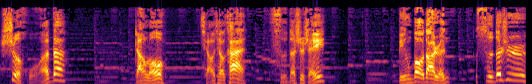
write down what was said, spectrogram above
射活的。张龙，瞧瞧看，死的是谁？禀报大人，死的是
